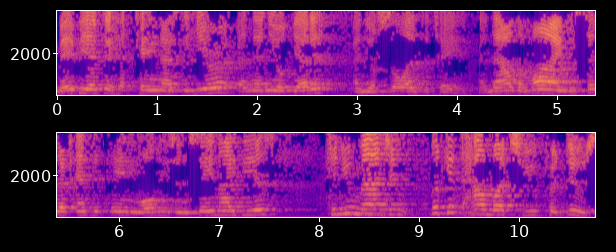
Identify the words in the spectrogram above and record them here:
Maybe entertain as the hearer, and then you'll get it, and you'll still entertain. And now the mind, instead of entertaining all these insane ideas, can you imagine? Look at how much you produce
